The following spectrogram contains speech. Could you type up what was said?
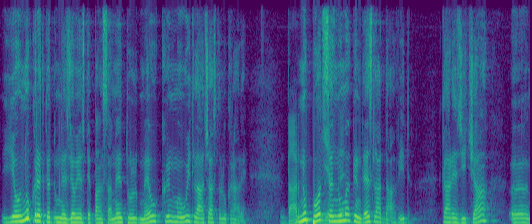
Eu nu cred că Dumnezeu este pansamentul meu când mă uit la această lucrare. Dar nu pot este... să nu mă gândesc la David, care zicea, uh,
